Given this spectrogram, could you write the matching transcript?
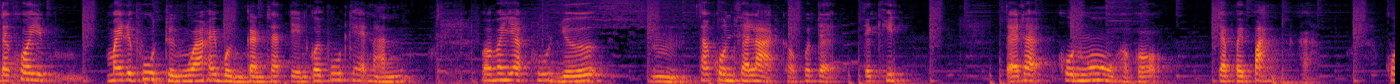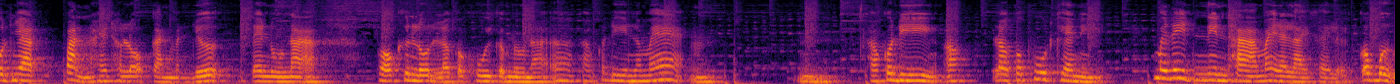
แต่ค่อยไม่ได้พูดถึงว่าให้เบิ่งกันชัดเจนค่อยพูดแค่นั้น ว่าไม่อยากพูดเยอะ อืม ถ้าคนฉลาดเขาก็จะจะคิด แต่ถ้าคนโง่เขาก็จะไปปั่นค่ะ คนอยากปั่นให้ทะเลาะกันมันเยอะ แต่นูนา พอขึ้นรถแล้วก็คุยกับหนูนาเออเขาก็ดีนะแม่ อืม อืมเขาก็ดี เอาเราก็พูดแค่นี้ ไม่ได้นินทาไม่อะไรใครเลย ก็บิ่ง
